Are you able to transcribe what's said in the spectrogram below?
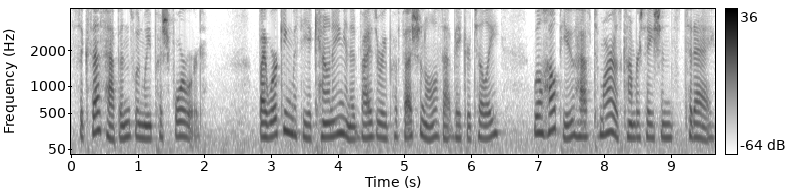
Success happens when we push forward. By working with the accounting and advisory professionals at Baker Tilly, we'll help you have tomorrow's conversations today.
